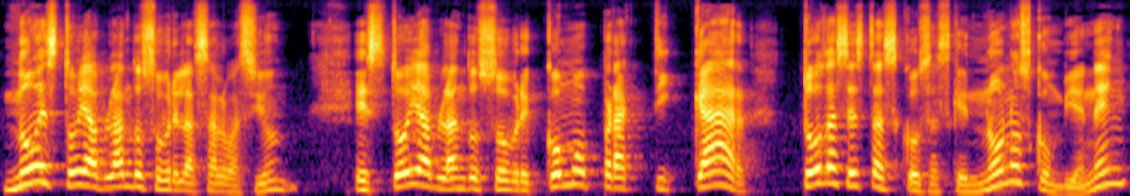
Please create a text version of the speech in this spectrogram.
No estoy hablando sobre la salvación, estoy hablando sobre cómo practicar todas estas cosas que no nos convienen,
